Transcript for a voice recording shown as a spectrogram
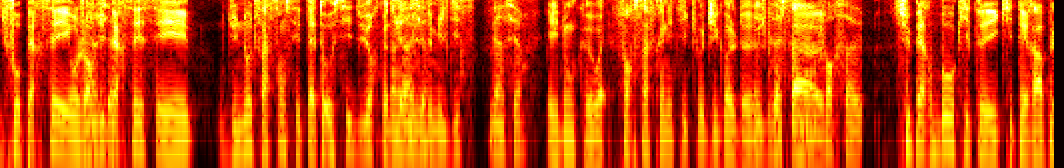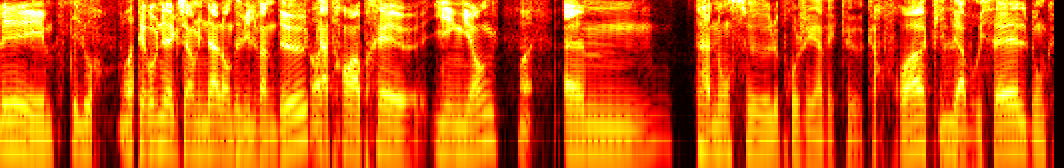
il faut percer. Et aujourd'hui, percer, c'est. D'une autre façon, c'est peut-être aussi dur que dans les années sûr. 2010. Bien sûr, Et donc, euh, ouais, force à Frénétique, OG Gold, euh, je trouve exactement. ça euh, Force à eux. super beau qui t'ait qui rappelé. Et C'était lourd. Ouais. t'es revenu avec Germinal en 2022, Ouais. quatre ans après euh, Ying Yang. Ouais. Euh, T'annonces le projet avec Cœur Froid, clippé Mhm. à Bruxelles, donc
